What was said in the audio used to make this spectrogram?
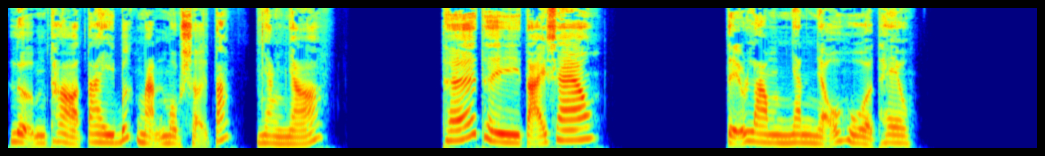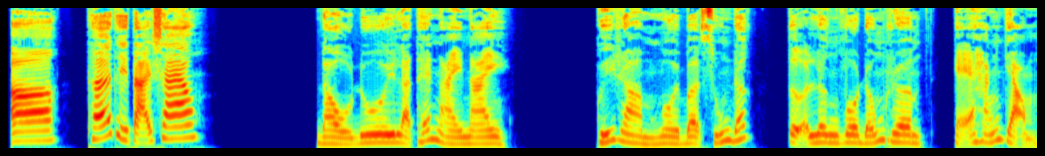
Lượm thò tay bước mạnh một sợi tóc, nhăn nhó. Thế thì tại sao? Tiểu Long nhanh nhẩu hùa theo. Ờ, thế thì tại sao? Đầu đuôi là thế này này. Quý ròm ngồi bệt xuống đất, tựa lưng vô đống rơm, khẽ hắn giọng.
